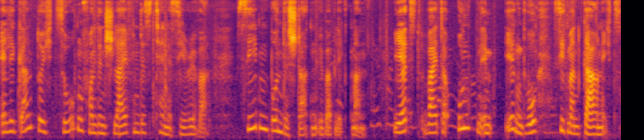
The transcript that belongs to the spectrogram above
elegant durchzogen von den Schleifen des Tennessee River. Sieben Bundesstaaten überblickt man. Jetzt, weiter unten im Irgendwo, sieht man gar nichts,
